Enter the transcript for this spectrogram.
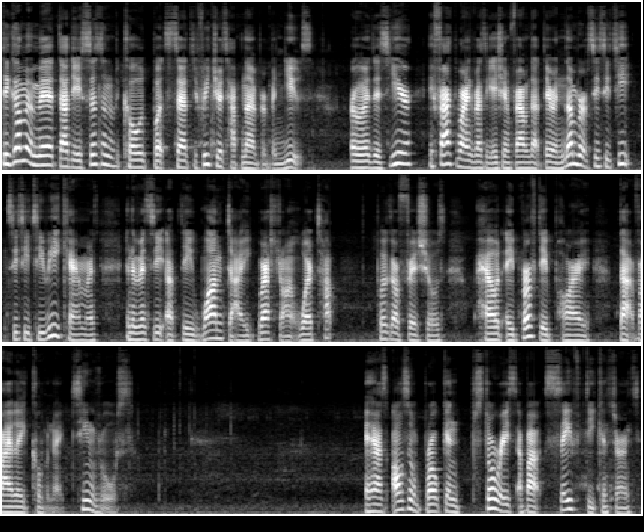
The government admitted that they assisted the code, but said the features have never been used. Earlier this year, a FactWire investigation found that there are a number of CCTV, CCTV cameras in the vicinity of the Wandai restaurant where top political officials held a birthday party that violate COVID 19 rules. It has also broken stories about safety concerns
